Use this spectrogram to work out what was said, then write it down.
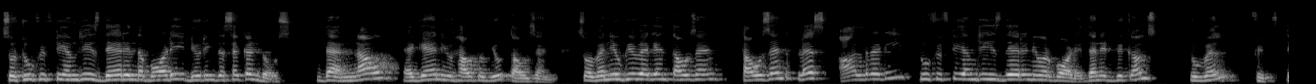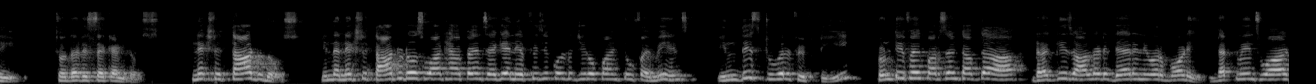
So 250 mg is there in the body during the second dose. Then now again you have to give 1000. So when you give again 1000, 1000 plus already 250 mg is there in your body. Then it becomes 1250. So that is second dose. Next third dose. In the next third dose, what happens? Again, F is equal to 0 0.25 means in this 1250, 25% of the drug is already there in your body. That means what?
